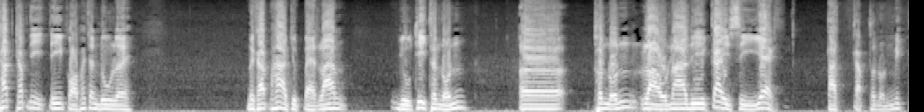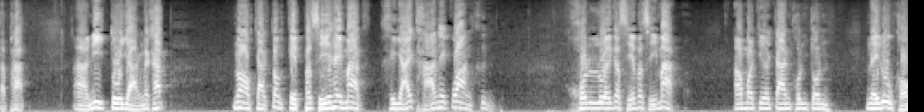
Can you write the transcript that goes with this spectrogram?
ชัดๆ ครับนี่ตีกรอบให้ท่านดูเลยนะครับ 5.8 ล้าน อยู่ที่ถนน ถนนเหล่านาดีใกล้สี่แยก ตัดกับถนนมิตรภาพ อ่านี่ตัวอย่างนะครับ นอกจากต้องเก็บภาษีให้มาก ขยายฐานให้กว้างขึ้น คนรวยก็เสียภาษีมาก เอามาเจือจานคนจนในรูปของ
